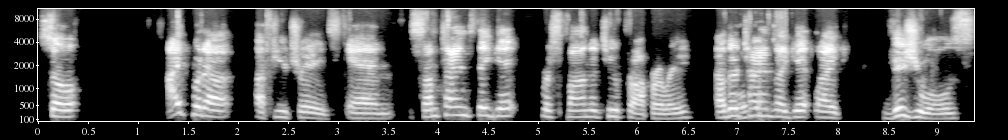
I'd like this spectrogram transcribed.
So I put out a few trades, and sometimes they get responded to properly. Other Okay. times I get like visuals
